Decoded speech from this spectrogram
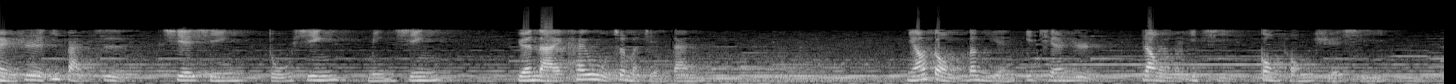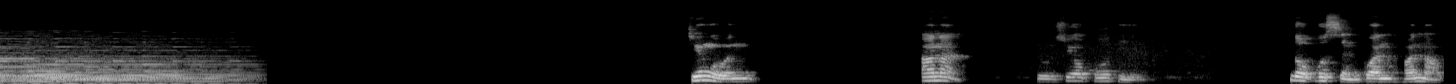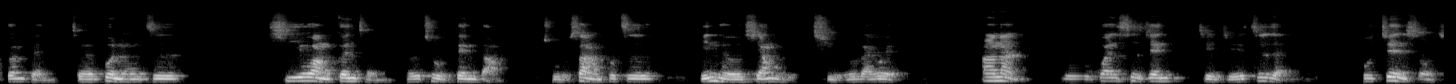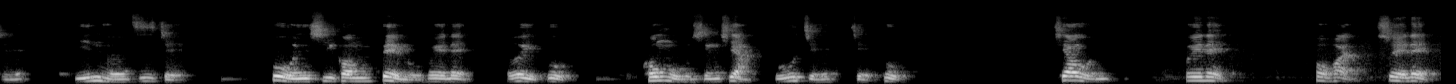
每日一百字，歇心、读心、明心，原来开悟这么简单。秒懂楞严一千日，让我们一起共同学习。经文：阿难，汝修菩提。若不审观烦恼根本，则不能知希望根尘何处颠倒。处上不知，云何降伏取如来位？阿难，汝观世间解决之人，不见所觉，云何知觉？不闻虚空被汝非类，何以故？空无形象，无解解故。消文非类。破坏碎类，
